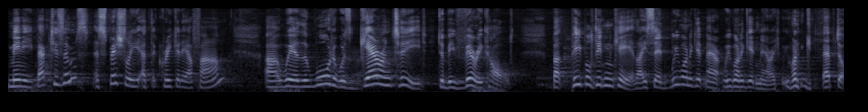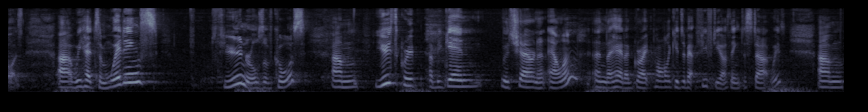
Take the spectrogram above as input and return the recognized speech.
many baptisms, especially at the creek at our farm, uh, where the water was guaranteed to be very cold. But people didn't care. They said, "We want to get married. We want to get married. We want to get baptised." Uh, we had some weddings, funerals, of course. Um, youth group uh, began with Sharon and Alan, and they had a great pile of kids, about 50, I think, to start with, um,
